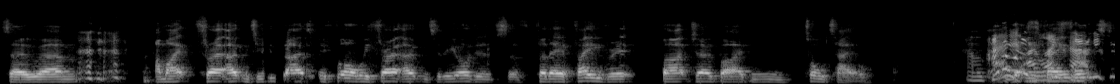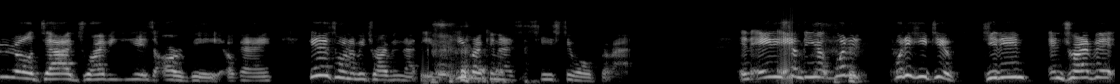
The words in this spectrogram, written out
So um, I might throw it open to you guys before we throw it open to the audience for their favourite Joe Biden tall tale. Okay, I, I like that. 72 year old dad driving his RV. Okay, he doesn't want to be driving that either. He recognizes he's too old for that. And 80 something, what did what did he do? Get in and drive it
